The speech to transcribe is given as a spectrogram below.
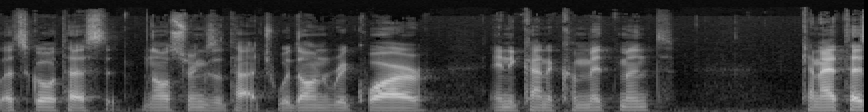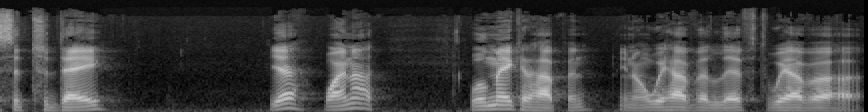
let's go test it. No strings attached. We don't require any kind of commitment. Can I test it today? Yeah, why not? We'll make it happen. You know, we have a lift, we have a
